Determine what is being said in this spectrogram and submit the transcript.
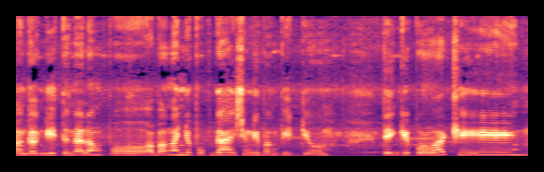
hanggang dito na lang po. Abangan nyo po guys yung ibang video. Thank you for watching.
